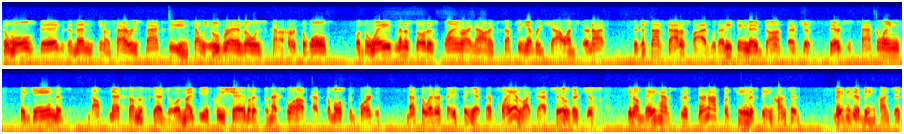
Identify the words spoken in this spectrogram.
the Wolves bigs. And then you know Tyrese Maxey and Kelly Oubre has always kind of hurt the Wolves. But the way Minnesota is playing right now and accepting every challenge, they're not they're just not satisfied with anything they've done. They're just they're just tackling the game that's up next on the schedule. It might be a cliche, but it's the next one up. That's the most important. And that's the way they're facing it. They're playing like that too. They're just you know they have they're not the team that's being hunted. Maybe they're being hunted,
